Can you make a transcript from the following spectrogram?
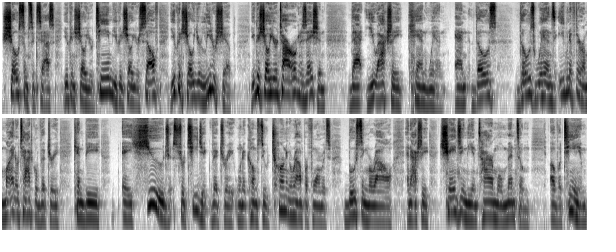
show some success, you can show your team, you can show yourself, you can show your leadership, you can show your entire organization that you actually can win. And those those wins, even if they're a minor tactical victory, can be a huge strategic victory when it comes to turning around performance, boosting morale, and actually changing the entire momentum of a team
